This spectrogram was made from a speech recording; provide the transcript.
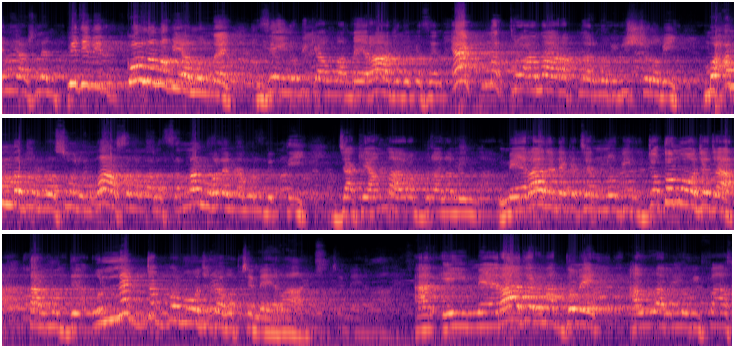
দরবার নিয়ে আসলেন পৃথিবীর কোন নবী এমন নাই, যেই নবীকে আল্লাহ মেরাজ দেখেছেন। একমাত্র আমার, আপনার নবী, বিশ্ব নবী মুহাম্মদুর সাল্লাল্লাহু সাল্লাম হলেন এমন ব্যক্তি, যাকে আল্লাহ রাব্বুল আলামিন মেরাজ ডেকেছেন নবীর যত মুজিজা তার মধ্যে উল্লেখযোগ্য মুজিজা হচ্ছে মেরাজ। আর এই মেরাজের মাধ্যমে আল্লাহর নবী পাঁচ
